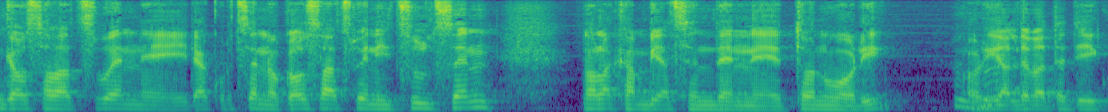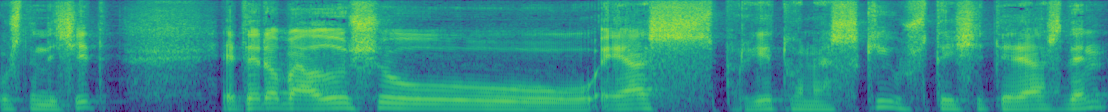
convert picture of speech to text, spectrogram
gauza batzuen e, irakurtzen, no, gauza batzuen itzultzen, nola kanbiatzen den e, tonu hori, hori alde batetik ikusten dixit. Etero baduzu EAS proiektuan aski uste isit EAS den,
